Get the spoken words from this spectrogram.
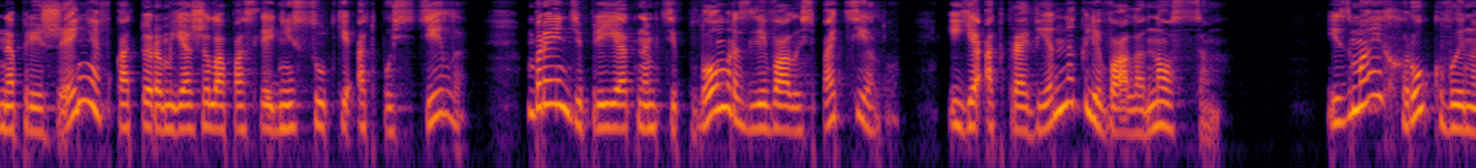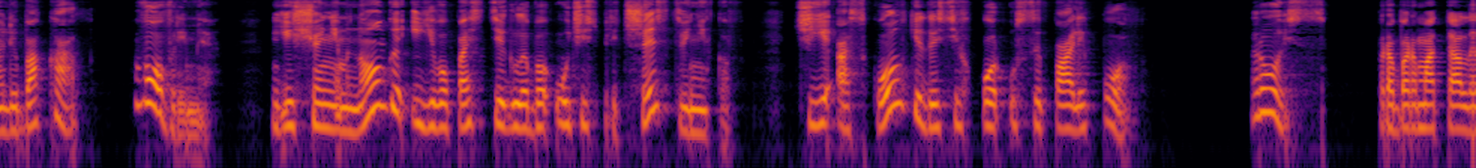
Напряжение, в котором я жила последние сутки, отпустило. Бренди приятным теплом разливалось по телу, и я откровенно клевала носом. Из моих рук вынули бокал. Вовремя. Еще немного, и его постигла бы участь предшественников, чьи осколки до сих пор усыпали пол. «Ройс», – пробормотала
